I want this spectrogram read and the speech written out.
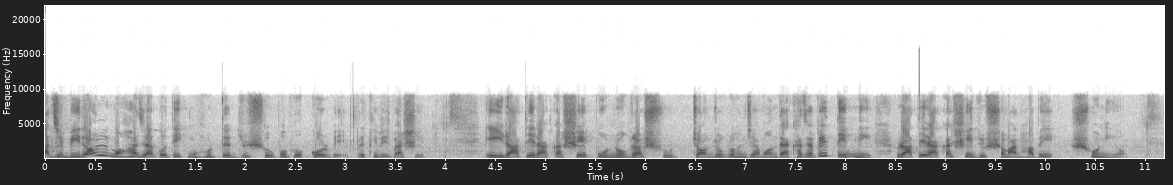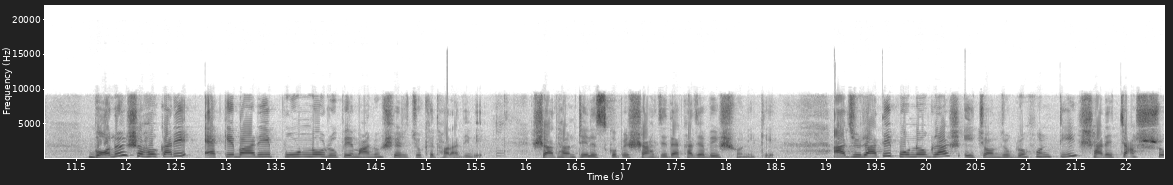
আজ বিরল মহাজাগতিক মুহূর্তের দৃশ্য উপভোগ করবে পৃথিবীবাসী। এই রাতের আকাশে পূর্ণগ্রাস চন্দ্রগ্রহণ যেমন দেখা যাবে, তেমনি রাতের আকাশে দৃশ্যমান হবে শনিও। বলয় সহকারে একেবারে পূর্ণরূপে মানুষের চোখে ধরা দিবে। সাধারণ টেলিস্কোপের সাহায্যে দেখা যাবে শনিকে। আজ রাতে পূর্ণগ্রাস এই চন্দ্রগ্রহণটি সাড়ে চারশো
